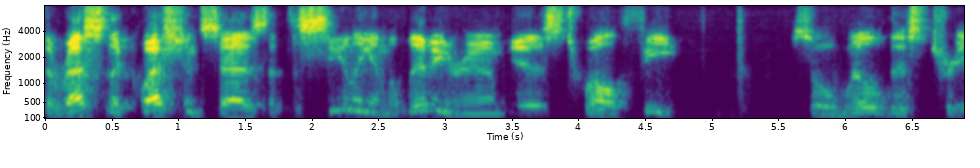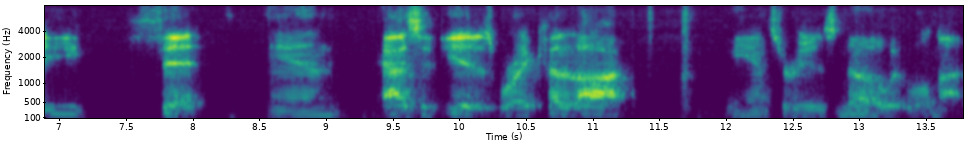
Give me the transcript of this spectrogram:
the rest of the question says that the ceiling in the living room is 12 feet. So will this tree fit? And as it is, where I cut it off, the answer is no, it will not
